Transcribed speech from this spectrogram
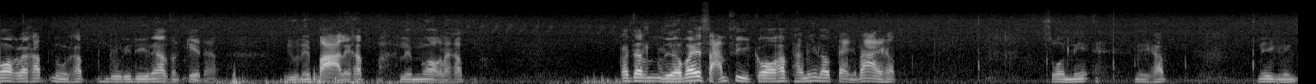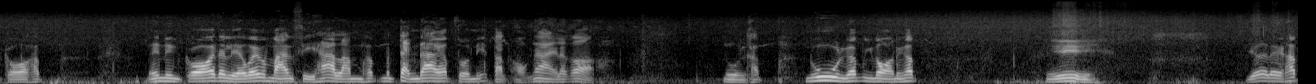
งอกแล้วครับนู่นครับ ดูดีๆนะครับสังเกตนะครับ อยู่ในป่าเลยครับ เริ่มงอกแล้วครับ ก็จะเหลือไว้สามสี่กอครับ ทางนี้เราแต่งได้ครับโซนนี้นี่ครับ นี่อีกหนึ่งกอครับ ในหนึ่งกอก็จะเหลือไว้ประมาณสี่ห้าลำครับ มันแต่งได้ครับโซนนี้ตัดออกง่ายแล้วก็ นู่นครับ นู่นครับอีกหน่อหนึ่งครับ นี่ เยอะเลยครับ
